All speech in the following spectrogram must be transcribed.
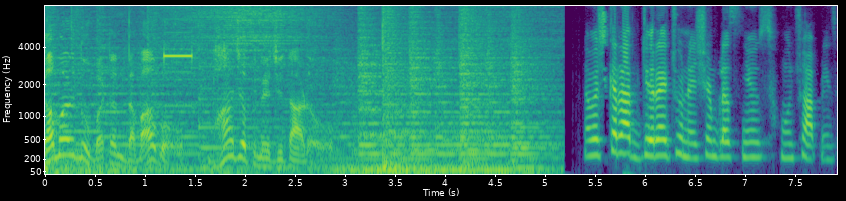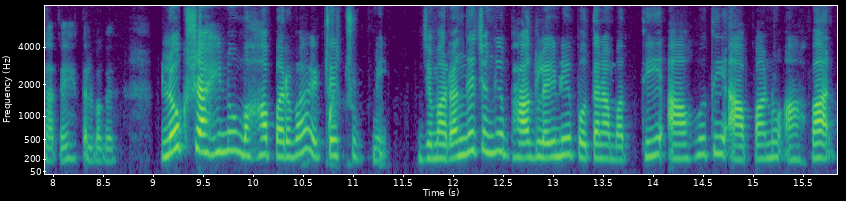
કમળનું બટન દબાવો ભાજપને જીતાડો. નમસ્કાર આપ જોઈ રહ્યા છો નેશન પ્લસ ન્યૂઝ. હું છું આપની સાથે હેતલ ભગત. લોકશાહીનું મહાપર્વ એટલે ચૂંટણી જેમાં રંગેચંગે ભાગ લઈને પોતાના મતથી આહુતિ આપવાનું આહવાન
